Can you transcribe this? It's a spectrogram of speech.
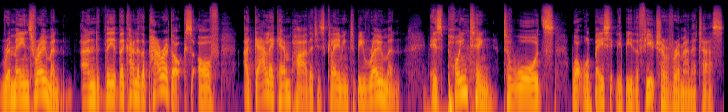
remains Roman, and the the kind of the paradox of a Gallic empire that is claiming to be Roman is pointing towards what will basically be the future of Romanitas,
